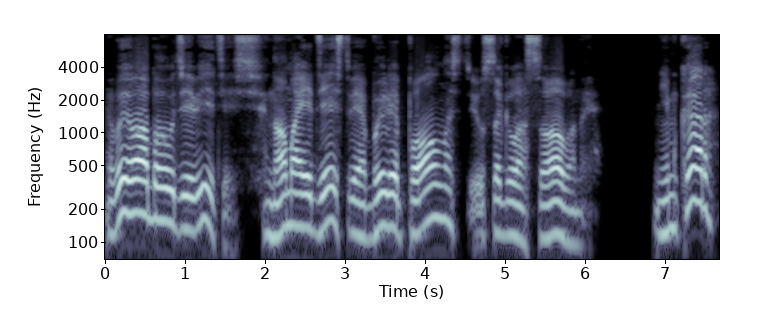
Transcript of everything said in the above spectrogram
«Вы оба удивитесь, но мои действия были полностью согласованы. Нимкар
